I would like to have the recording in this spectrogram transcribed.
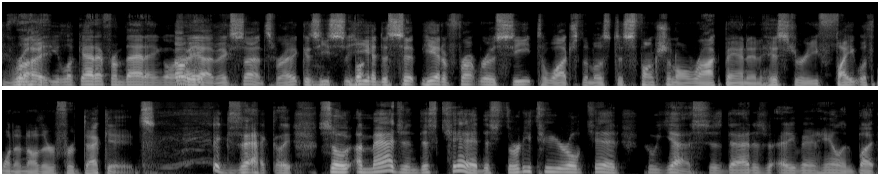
Like, right you look at it from that angle Oh right? yeah, it makes sense, right? Because he But- he had to sit, he had a front row seat to watch the most dysfunctional rock band in history fight with one another for decades. exactly. So imagine this kid, this 32 year old kid, who yes, his dad is Eddie Van Halen, but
